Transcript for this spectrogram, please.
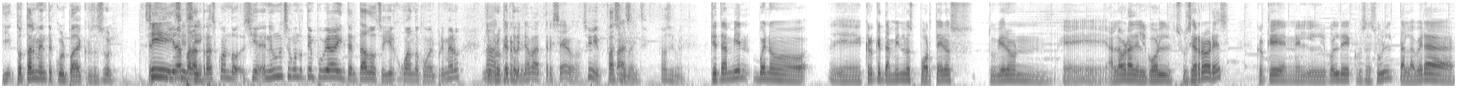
y totalmente culpa de Cruz Azul. Se Sí, tira sí, para sí. atrás cuando. Si en un segundo tiempo hubiera intentado seguir jugando como el primero, no, yo creo que ter- terminaba 3-0. Sí, fácilmente. Fácilmente. Que también, bueno, eh, creo que también los porteros tuvieron eh, a la hora del gol sus errores. Creo que en el gol de Cruz Azul, Talavera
